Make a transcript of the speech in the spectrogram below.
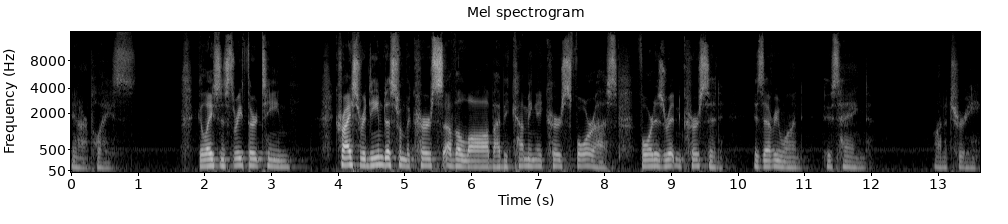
in our place. Galatians 3:13 Christ redeemed us from the curse of the law by becoming a curse for us for it is written cursed is everyone who's hanged on a tree.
